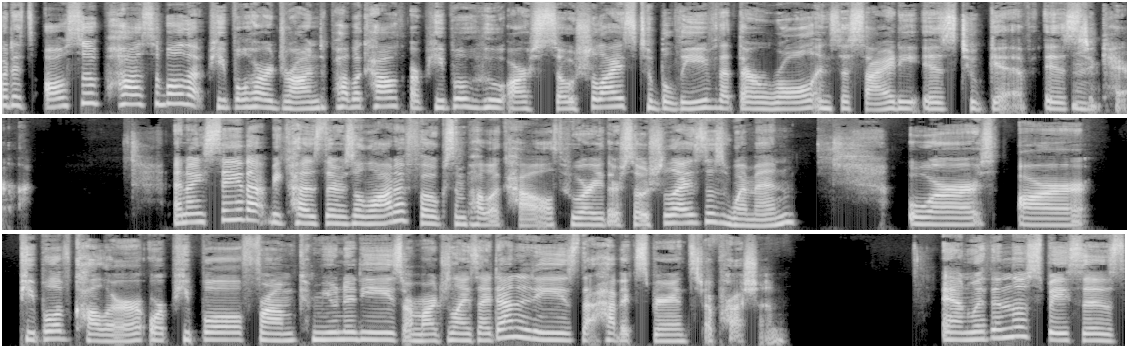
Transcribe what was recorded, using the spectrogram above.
But it's also possible that people who are drawn to public health are people who are socialized to believe that their role in society is to give, is mm. to care. And I say that because there's a lot of folks in public health who are either socialized as women or are people of color or people from communities or marginalized identities that have experienced oppression. And within those spaces,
